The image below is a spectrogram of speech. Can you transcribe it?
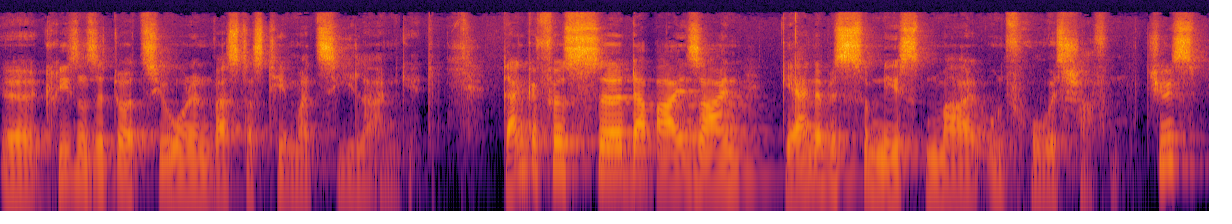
äh, Krisensituationen, was das Thema Ziele angeht. Danke fürs äh, Dabeisein. Gerne bis zum nächsten Mal und frohes Schaffen. Tschüss.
